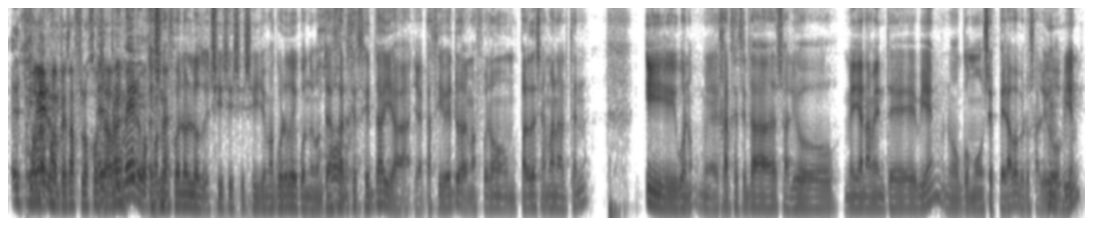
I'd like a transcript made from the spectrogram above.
el Joder, primero. pues empezar flojo, El ¿sabes? primero. Esos fueron los. Sí, sí, sí, sí. Yo me acuerdo de cuando monté a Joder. Jarge Z y a, y a Casi Beto. Además, fueron un par de semanas alternas. Y bueno, eh, Jarge Z salió medianamente bien. No como se esperaba, pero salió Ujú. bien.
